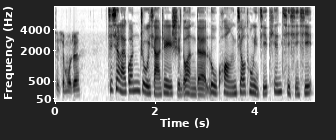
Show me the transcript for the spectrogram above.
谢谢木真。接下来关注一下这一时段的路况、交通以及天气信息。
